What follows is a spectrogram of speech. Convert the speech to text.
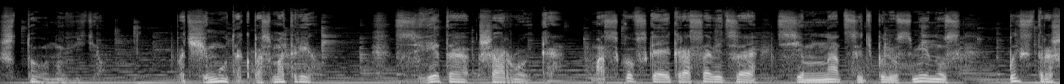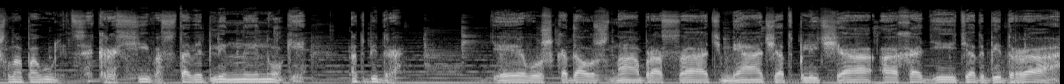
Что он увидел? Почему так посмотрел? Света Шаройка, московская красавица 17 плюс-минус, быстро шла по улице, красиво ставя длинные ноги от бедра. Девушка должна бросать мяч от плеча, а ходить от бедра,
